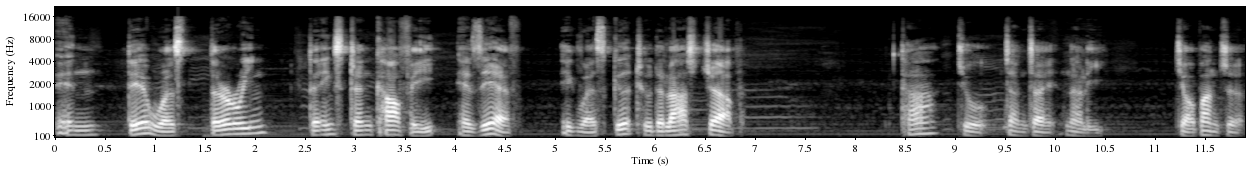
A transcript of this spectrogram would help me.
And there was stirring the instant coffee as if it was good to the last job. 他就站在那里，搅拌着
